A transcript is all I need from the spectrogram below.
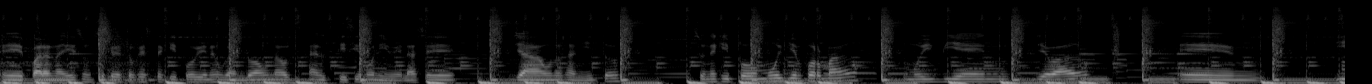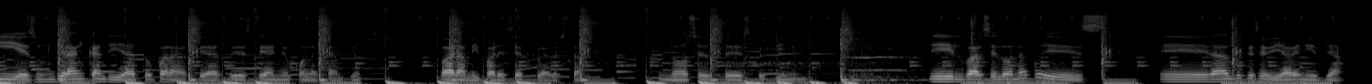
Eh, para nadie es un secreto que este equipo viene jugando a un altísimo nivel hace ya unos añitos. Es un equipo muy bien formado, muy bien llevado em, y es un gran candidato para quedarse este año con la Champions. Para mi parecer, claro está. No sé ustedes qué opinan. El Barcelona pues era algo que se veía venir ya.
